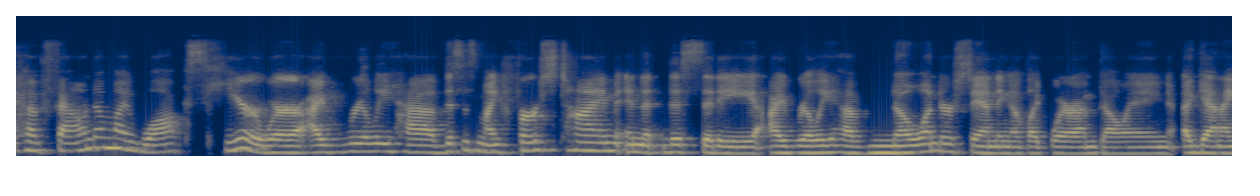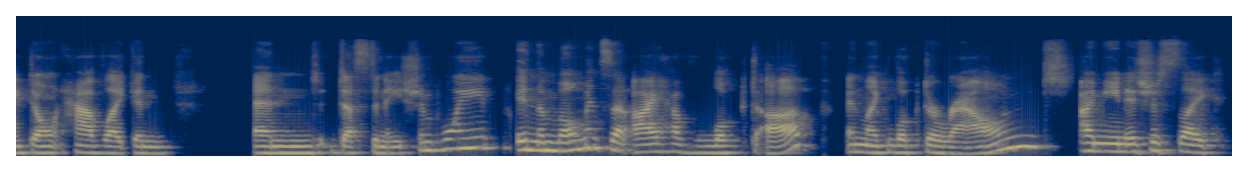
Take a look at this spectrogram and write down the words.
have found on my walks here where I really have this is my first time in this city. I really have no understanding of like where I'm going. Again, I don't have like an end destination point. In the moments that I have looked up and like looked around, I mean, it's just like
